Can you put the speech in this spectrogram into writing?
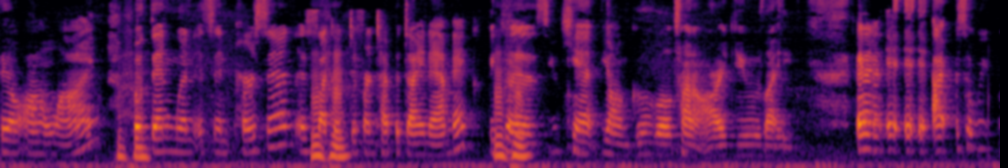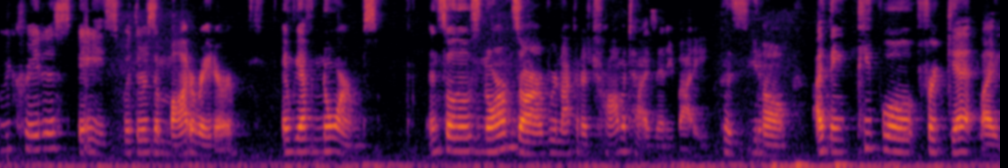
feel online mm-hmm. but then when it's in person it's like a mm-hmm. different type of dynamic because you can't be on google trying to argue like and it, it, it, I, so we, we created a space where there's a moderator and we have norms and so those norms are we're not going to traumatize anybody because you know i think people forget like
